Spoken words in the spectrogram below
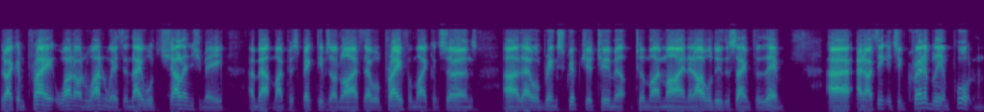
that I can pray one on one with, and they will challenge me about my perspectives on life. They will pray for my concerns. Uh, they will bring scripture to me, to my mind, and I will do the same for them. Uh, and I think it's incredibly important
